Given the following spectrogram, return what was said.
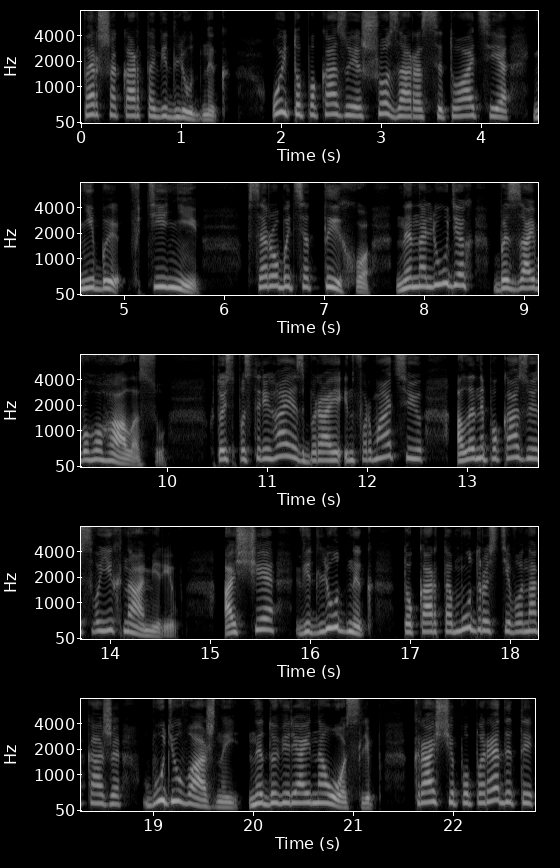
перша карта відлюдник. Ой, то показує, що зараз ситуація ніби в тіні. Все робиться тихо, не на людях без зайвого галасу. Хтось спостерігає, збирає інформацію, але не показує своїх намірів. А ще відлюдник то карта мудрості, вона каже: будь уважний, не довіряй наосліп. Краще попередити,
